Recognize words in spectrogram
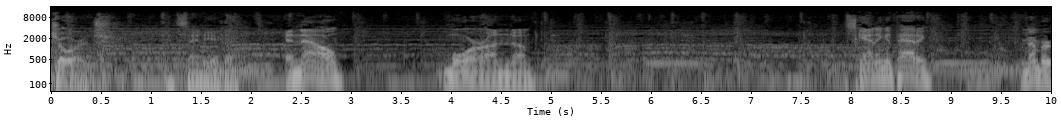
George, San Diego. And now, more on um, scanning and patting. Remember,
